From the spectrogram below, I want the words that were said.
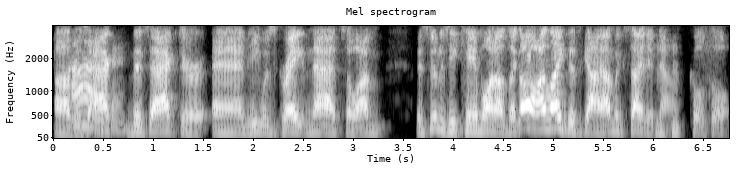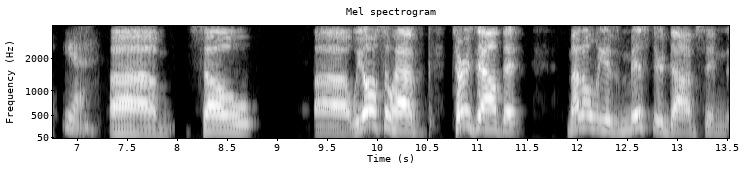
uh, this ah, act this actor and he was great in that so i'm as soon as he came on i was like oh i like this guy. I'm excited now. Cool cool. Yeah. Um, so uh, we also have turns out that not only is mr dodson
